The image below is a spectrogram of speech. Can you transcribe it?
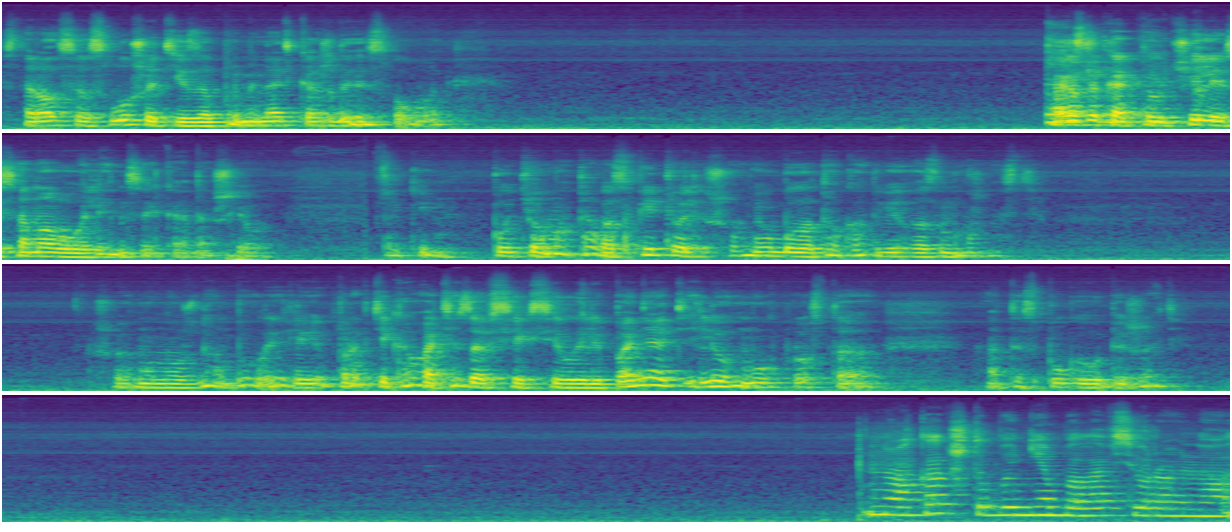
старался слушать и запоминать каждое слово. Так же, как и учили самого ж его таким путем это воспитывали, что у него было только две возможности. Что ему нужно было или практиковать изо всех сил, или понять, или он мог просто от испуга убежать. Ну а как, чтобы не было все равно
